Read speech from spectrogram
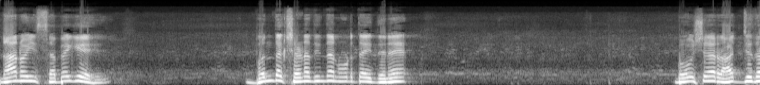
ನಾನು ಈ ಸಭೆಗೆ ಬಂದ ಕ್ಷಣದಿಂದ ನೋಡ್ತಾ ಇದ್ದೇನೆ. ಬಹುಶಃ ರಾಜ್ಯದ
